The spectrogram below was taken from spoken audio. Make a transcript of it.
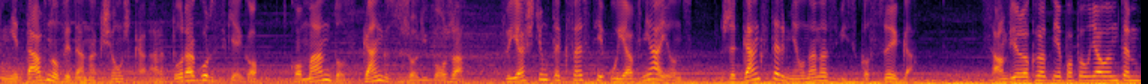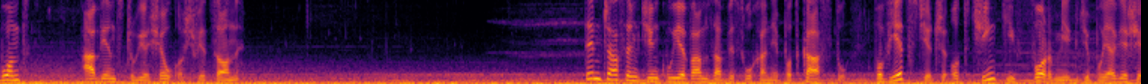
niedawno wydana książka Artura Górskiego, Komandos Gang z Żoliborza, wyjaśnił te kwestie, ujawniając, że gangster miał na nazwisko Syga. Sam wielokrotnie popełniałem ten błąd, a więc czuję się oświecony. Tymczasem dziękuję Wam za wysłuchanie podcastu. Powiedzcie, czy odcinki w formie, gdzie pojawia się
